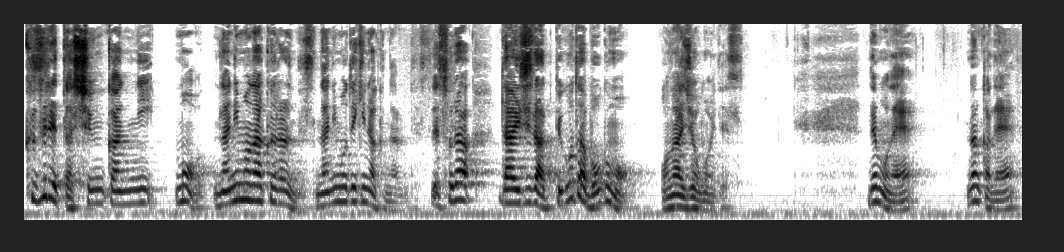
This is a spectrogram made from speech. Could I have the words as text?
崩れた瞬間にもう何もなくなるんです。何もできなくなるんです。で、それは大事だっていうことは僕も同じ思いです。でもね、なんかね、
